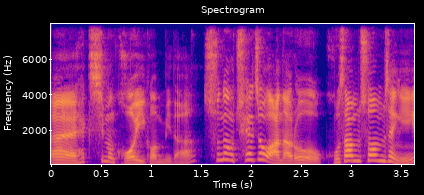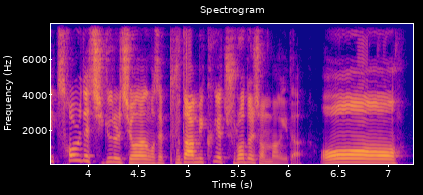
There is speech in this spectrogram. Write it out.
예, 핵심은 거의 이겁니다. 수능 최저 완화로 고3 수험생이 서울대 직유를 지원하는 것에 부담이 크게 줄어들 전망이다. 어...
